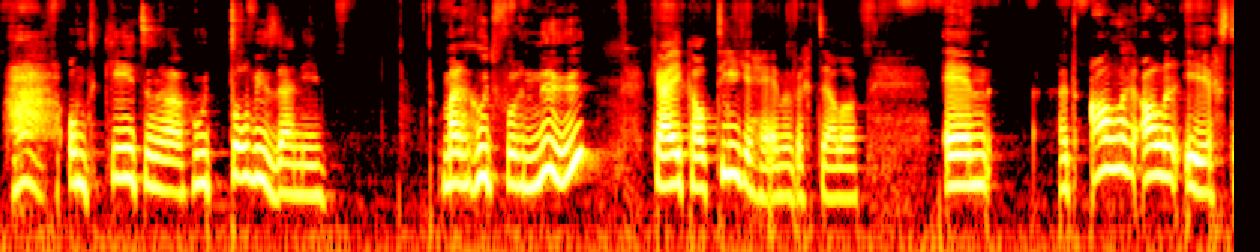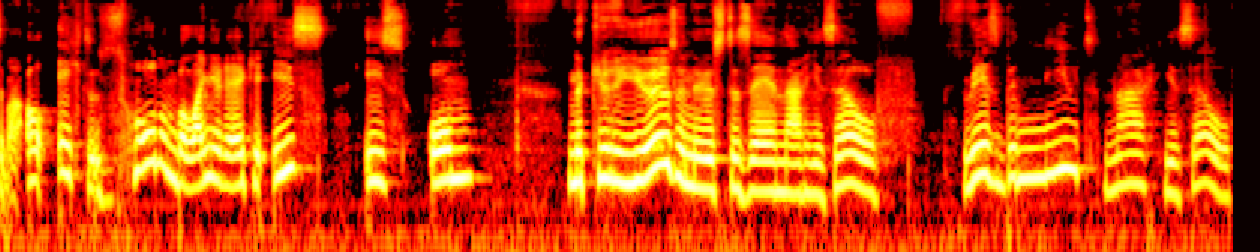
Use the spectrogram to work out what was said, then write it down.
ha, ontketenen. Hoe tof is dat niet? Maar goed, voor nu ga ik al tien geheimen vertellen. En het aller, allereerste, wat al echt zo'n belangrijke is, is om een curieuze neus te zijn naar jezelf. Wees benieuwd naar jezelf.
